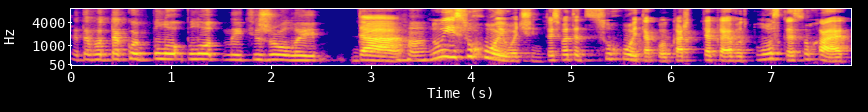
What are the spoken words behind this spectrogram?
Это вот такой плотный, тяжелый да, ага. ну и сухой очень. То есть вот этот сухой такой, такая вот плоская, сухая,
